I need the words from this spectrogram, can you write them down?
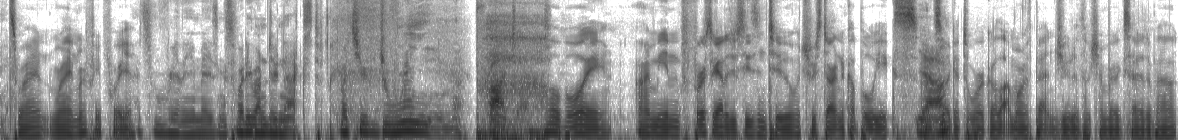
It's Ryan Ryan Murphy for you. It's really amazing. So, what do you want to do next? What's your dream project? Oh boy. I mean, first I got to do season two, which we start in a couple weeks. And Yeah. So I get to work a lot more with Bette and Judith, which I'm very excited about.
